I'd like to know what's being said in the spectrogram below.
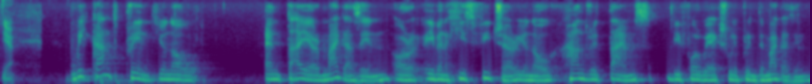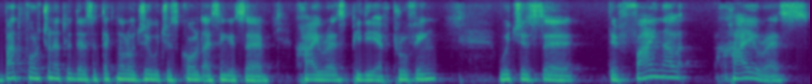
Yeah. we can't print you know entire magazine or even his feature you know 100 times before we actually print the magazine but fortunately there's a technology which is called i think it's a high res pdf proofing which is uh, the final high res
